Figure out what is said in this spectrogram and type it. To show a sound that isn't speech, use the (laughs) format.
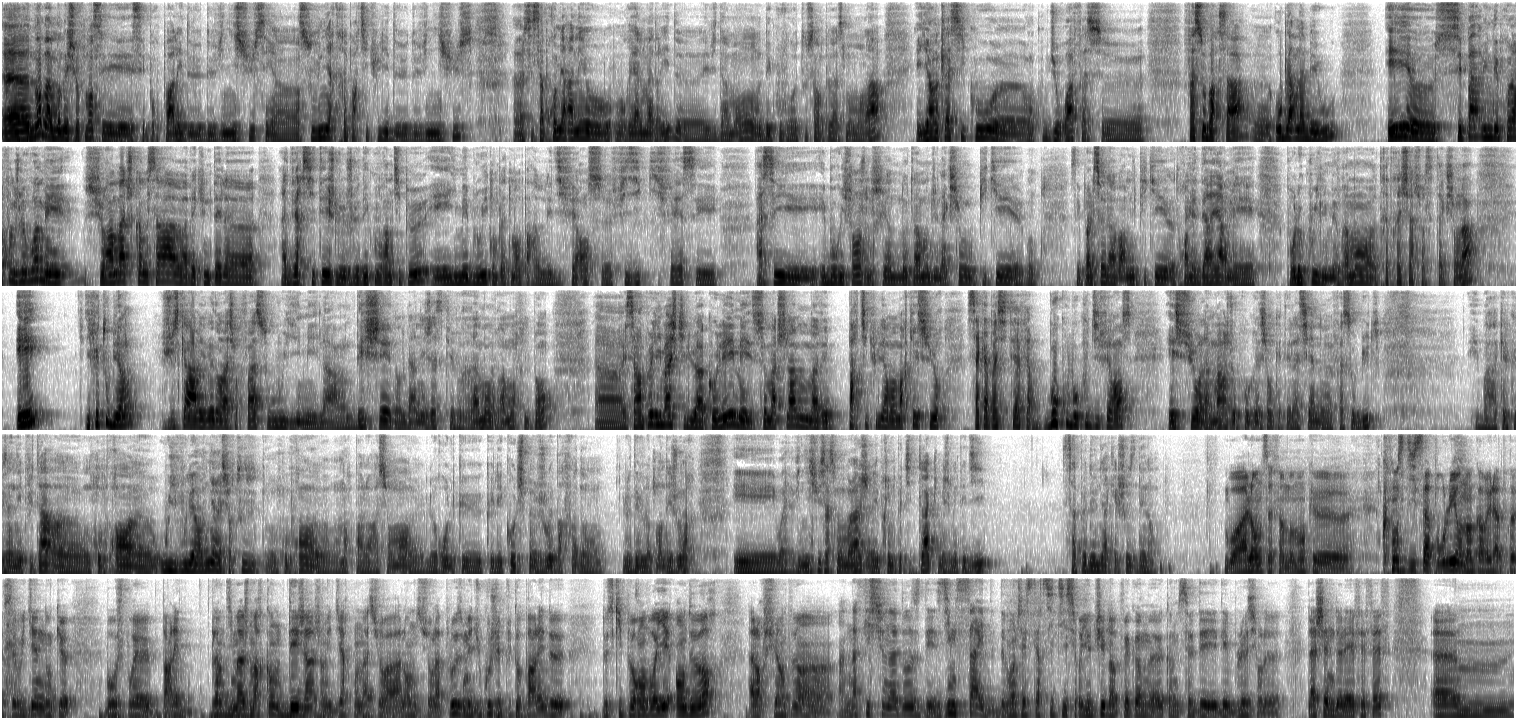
Euh, non, bah mon échauffement, c'est pour parler de, de Vinicius. C'est un souvenir très particulier de, de Vinicius. Euh, c'est sa première année au, au Real Madrid, euh, évidemment. On le découvre tous un peu à ce moment-là. Et il y a un classico euh, en Coupe du Roi face, euh, face au Barça, euh, au Bernabeu. Et euh, c'est pas une des premières fois que je le vois, mais sur un match comme ça, euh, avec une telle euh, adversité, je le, je le découvre un petit peu et il m'éblouit complètement par les différences euh, physiques qu'il fait. C'est assez ébouriffant. Je me souviens notamment d'une action où Piqué, euh, bon, c'est pas le seul à avoir mis Piqué 3 mètres derrière, mais pour le coup, il lui met vraiment très très cher sur cette action-là. Et il fait tout bien jusqu'à arriver dans la surface où il, mais il a un déchet dans le dernier geste qui est vraiment vraiment flippant. Euh, c'est un peu l'image qui lui a collé, mais ce match-là m'avait particulièrement marqué sur sa capacité à faire beaucoup beaucoup de différence et sur la marge de progression qui était la sienne euh, face au but. Et bah quelques années plus tard, euh, on comprend où il voulait en venir et surtout on comprend, on en reparlera sûrement, le rôle que, que les coachs peuvent jouer parfois dans le développement des joueurs. Et Vinicius à ce moment-là, j'avais pris une petite claque, mais je m'étais dit, ça peut devenir quelque chose d'énorme. Bon, Haaland, ça fait un moment que (laughs) qu'on se dit ça pour lui. On a encore eu la preuve ce week-end. Donc, euh, bon, je pourrais parler de plein d'images marquantes déjà, j'ai envie de dire, qu'on a sur Haaland sur la pelouse. Mais du coup, je vais plutôt parler de, de ce qu'il peut renvoyer en dehors. Alors, je suis un peu un, aficionados des inside de Manchester City sur YouTube, un peu comme, euh, comme ceux des, des Bleus sur le, la chaîne de la FFF. Euh,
